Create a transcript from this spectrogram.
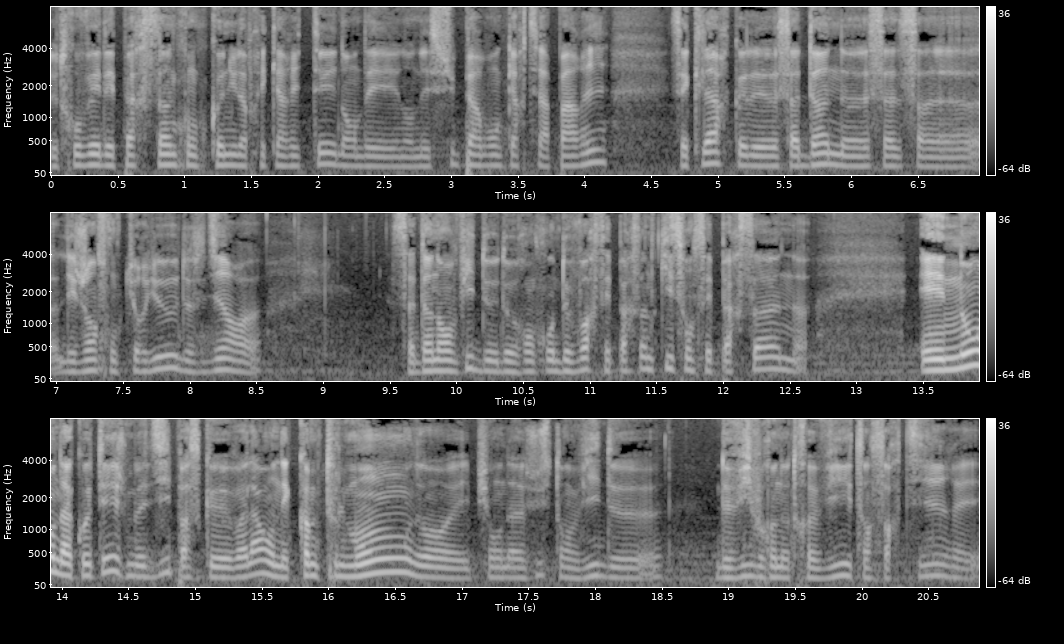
de trouver des personnes qui ont connu la précarité dans des dans des super bons quartiers à Paris. C'est clair que ça donne ça, ça- les gens sont curieux de se dire euh, ça donne envie de de rencontrer de voir ces personnes qui sont ces personnes. Et non d'un côté, je me dis parce que voilà, on est comme tout le monde et puis on a juste envie de de vivre notre vie, de s'en sortir et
